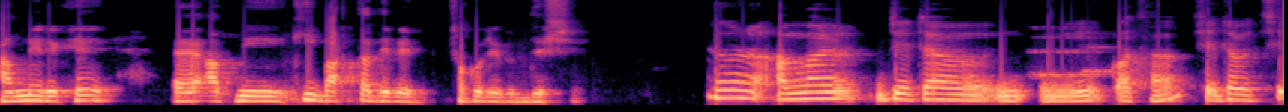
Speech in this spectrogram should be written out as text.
সামনে রেখে আপনি কি বার্তা দেবেন সকলের উদ্দেশ্যে? ধরুন, আমার যেটা ইয়ে কথা, সেটা হচ্ছে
